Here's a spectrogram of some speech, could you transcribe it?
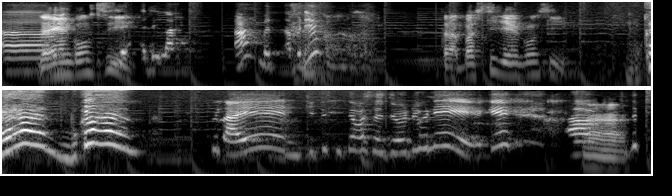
Uh, jangan kongsi. Adalah, ah, ha, apa dia? tak pasti jangan kongsi. Bukan, bukan. Tu lain. Kita cerita pasal jodoh ni. Okay. Uh, Ha. Kita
